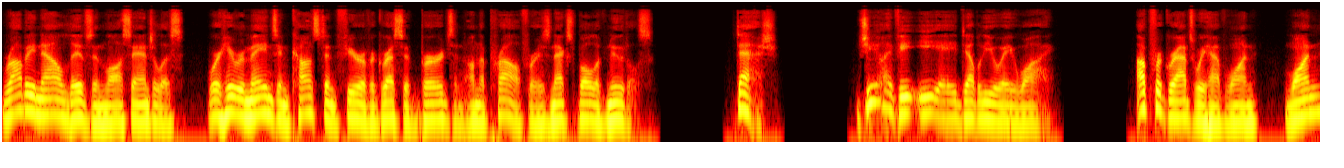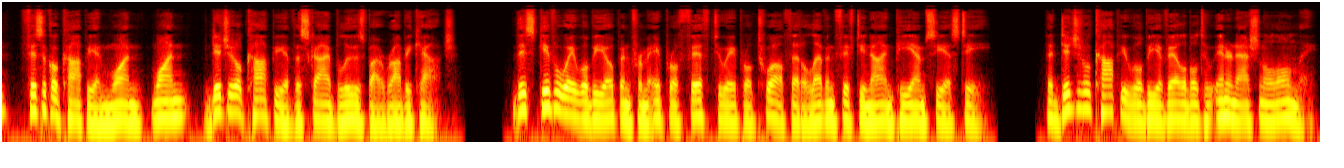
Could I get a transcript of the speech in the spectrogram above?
Robbie now lives in Los Angeles, where he remains in constant fear of aggressive birds and on the prowl for his next bowl of noodles. Dash. G I V E A W A Y. Up for grabs we have one, 1. Physical copy and 1. 1. Digital copy of The Sky Blues by Robbie Couch. This giveaway will be open from April 5th to April 12th at 11:59 p.m. CST. The digital copy will be available to international only,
